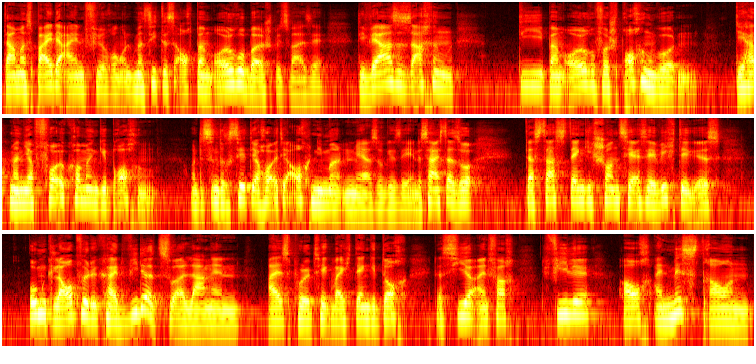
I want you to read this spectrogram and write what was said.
damals bei der Einführung und man sieht es auch beim Euro beispielsweise diverse Sachen, die beim Euro versprochen wurden, die hat man ja vollkommen gebrochen. Und das interessiert ja heute auch niemanden mehr so gesehen. Das heißt also, dass das, denke ich, schon sehr, sehr wichtig ist, um Glaubwürdigkeit wiederzuerlangen als Politik, weil ich denke doch, dass hier einfach viele auch ein Misstrauen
